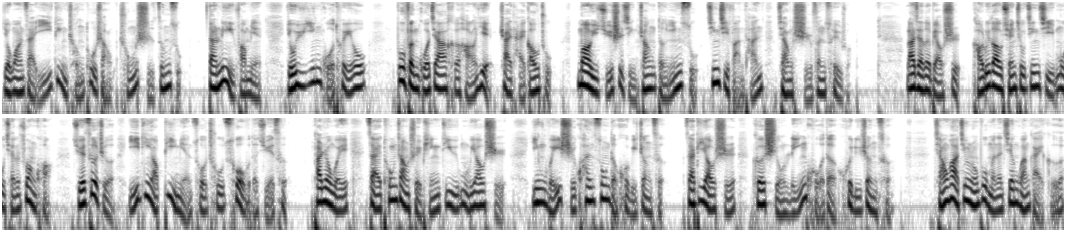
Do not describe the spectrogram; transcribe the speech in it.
有望在一定程度上重拾增速。但另一方面，由于英国退欧，部分国家和行业债台高筑，贸易局势紧张等因素，经济反弹将十分脆弱。拉加德表示，考虑到全球经济目前的状况，决策者一定要避免做出错误的决策。他认为，在通胀水平低于目标时，应维持宽松的货币政策，在必要时可使用灵活的汇率政策。强化金融部门的监管改革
